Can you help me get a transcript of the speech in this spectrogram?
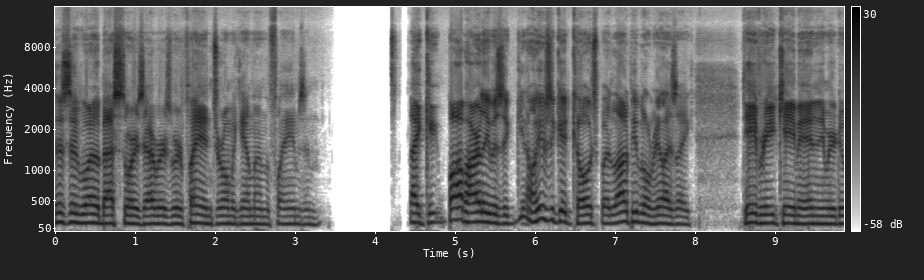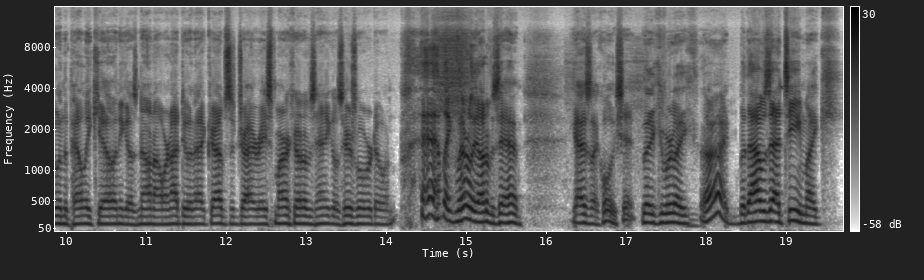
this is one of the best stories ever is we were playing Jarome Iginla and the Flames. And like Bob Hartley was a, you know, he was a good coach, but a lot of people don't realize like Dave Reed came in and we were doing the penalty kill and he goes, no, no, we're not doing that. Grabs the dry erase marker out of his hand. He goes, here's what we're doing. like literally out of his hand. Guy's like, holy shit. Like we're like, mm. all right. But that was that team. Like,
